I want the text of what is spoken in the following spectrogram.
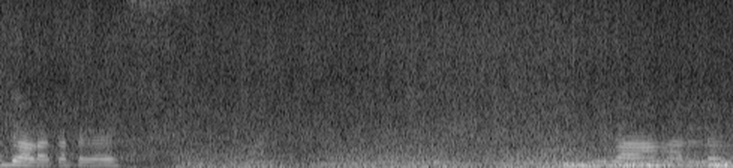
ഇത് അടക്കട്ടെ. ഇതാണ് നല്ലത്.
